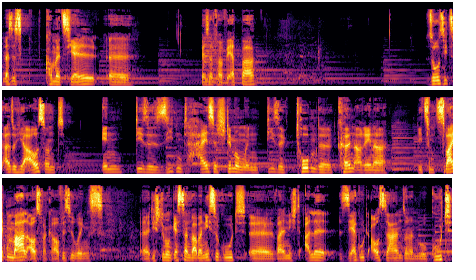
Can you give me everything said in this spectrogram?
Das ist kommerziell äh, besser verwertbar. So sieht's also hier aus und in diese siedend heiße Stimmung, in diese tobende Köln-Arena, die zum zweiten Mal ausverkauft ist übrigens. Äh, die Stimmung gestern war aber nicht so gut, äh, weil nicht alle sehr gut aussahen, sondern nur gut.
